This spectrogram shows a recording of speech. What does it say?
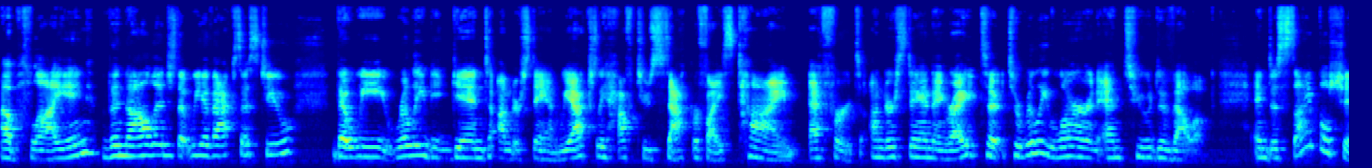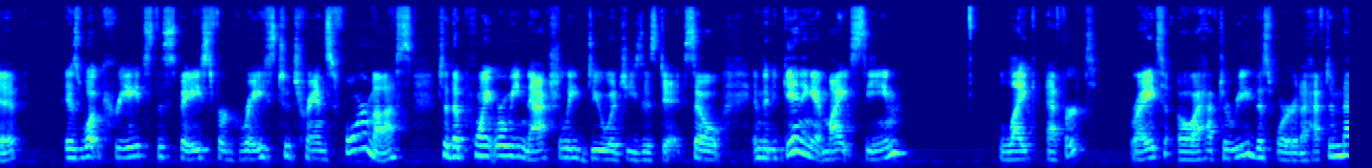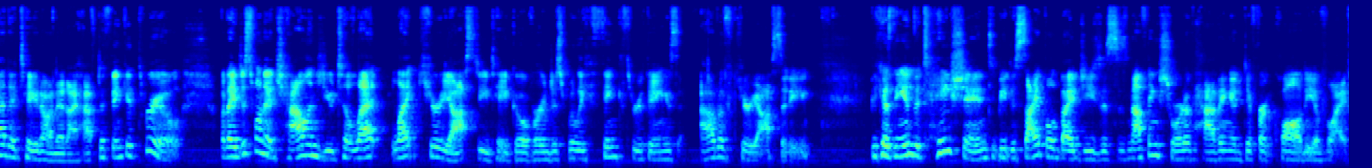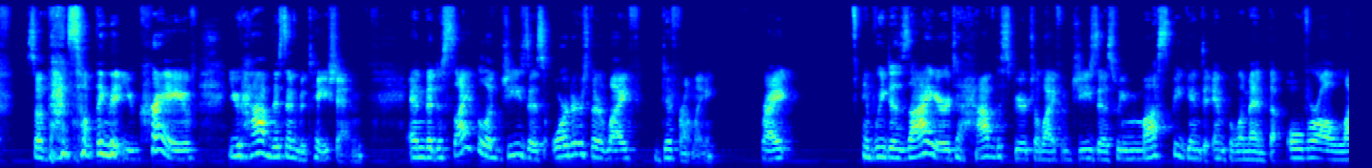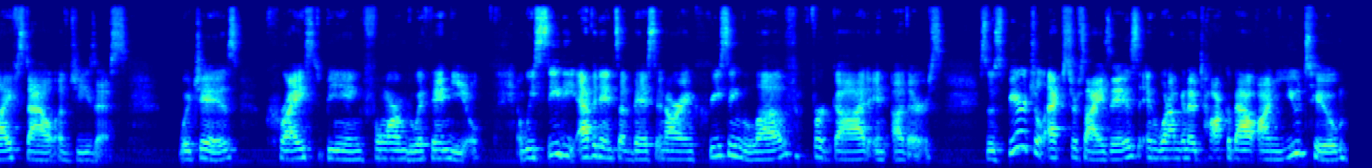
applying the knowledge that we have access to that we really begin to understand. We actually have to sacrifice time, effort, understanding, right? To, to really learn and to develop. And discipleship is what creates the space for grace to transform us to the point where we naturally do what Jesus did. So, in the beginning, it might seem like effort right? Oh, I have to read this word. I have to meditate on it. I have to think it through. But I just want to challenge you to let let curiosity take over and just really think through things out of curiosity. Because the invitation to be discipled by Jesus is nothing short of having a different quality of life. So if that's something that you crave, you have this invitation. And the disciple of Jesus orders their life differently, right? If we desire to have the spiritual life of Jesus, we must begin to implement the overall lifestyle of Jesus, which is Christ being formed within you. And we see the evidence of this in our increasing love for God and others. So, spiritual exercises, and what I'm going to talk about on YouTube,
